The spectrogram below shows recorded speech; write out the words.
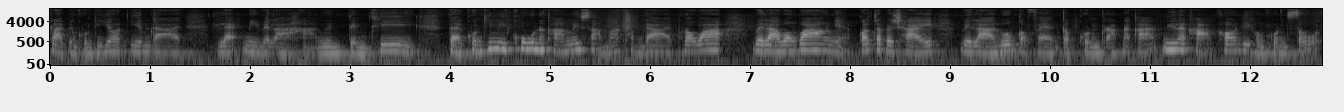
กลายเป็นคนที่ยอดเยี่ยมได้ และมีเวลาหาเงินเต็มที่ แต่คนที่มีคู่นะคะไม่สามารถทำได้ เพราะว่าเวลาว่างๆเนี่ยก็จะไปใช้เวลาร่วมกับแฟนกับคนรักนะคะ นี่แหละค่ะข้อดีของคนโสด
